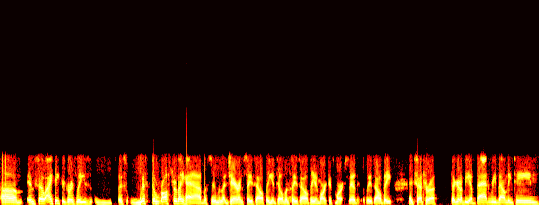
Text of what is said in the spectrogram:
um, and so I think the Grizzlies, with the roster they have, assuming that Jaren stays healthy and Tillman stays healthy and Marcus Smart stays healthy, et cetera, they're going to be a bad rebounding team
